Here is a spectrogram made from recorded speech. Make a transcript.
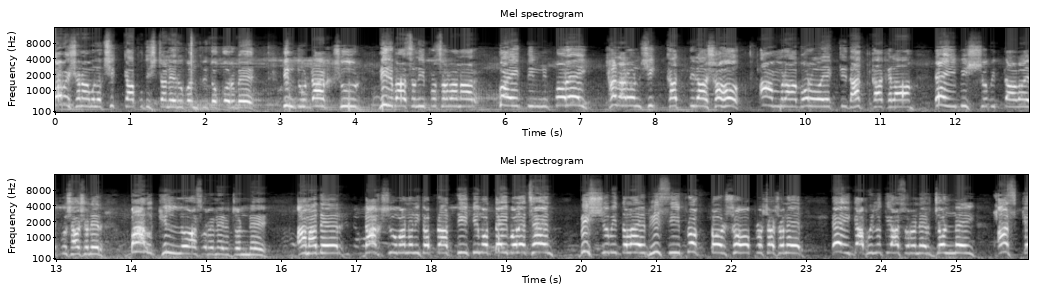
গবেষণামূলক শিক্ষা প্রতিষ্ঠানে রূপান্তরিত করবে। কিন্তু ডাকসুর নির্বাচনী প্রচারণার কয়েকদিন পরেই সাধারণ শিক্ষার্থীরা সহ আমরা বড় একটি ধাক্কা খেলাম এই বিশ্ববিদ্যালয় প্রশাসনের বালখিল্য আচরণের জন্য। আমাদের ডাকসু মনোনীত প্রার্থী ইতিমধ্যেই বলেছেন, বিশ্ববিদ্যালয়ের ভিসি প্রক্টর সহ প্রশাসনের এই গাফিলতি আচরণের জন্যই আজকে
